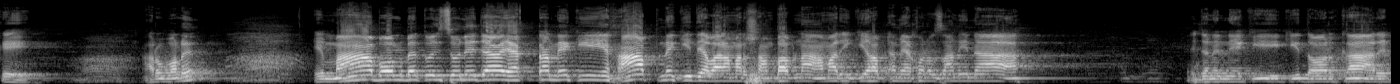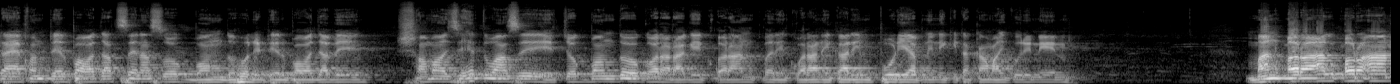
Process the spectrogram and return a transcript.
কে? আরও বলে এ মা বলবে, তুই চলে যা, একটা নেকি, হাফ নেকি দেওয়ার আমার সম্ভব না আমারই কি হবে, আমি এখনও জানি না। এই জন্য নেকি কি দরকার? এটা এখন টের পাওয়া যাচ্ছে না, চোখ বন্ধ হলে টের পাওয়া যাবে। সময় যেহেতু আছে, চোখ বন্ধ করার আগে কোরআন করে, কোরআনে কারিম পড়ে আপনি নেকিটা কামাই করে নিন। মান করাল কোরআন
